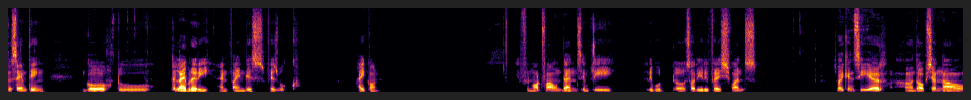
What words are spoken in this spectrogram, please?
the same thing go to the library and find this facebook icon. If not found then simply reboot uh, sorry refresh once. So I can see here uh, the option now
